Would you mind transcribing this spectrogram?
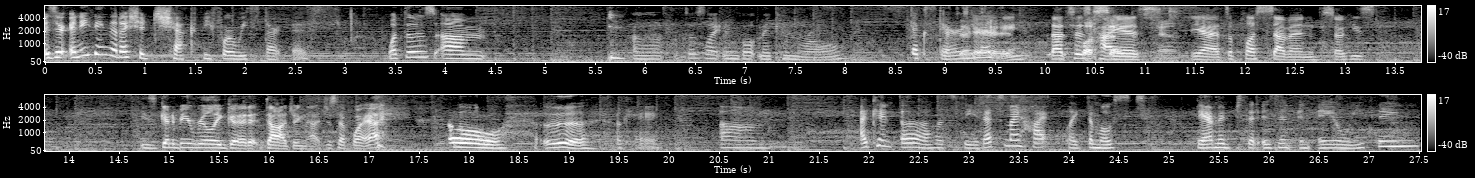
is there anything that I should check before we start this? What does um uh what does lightning bolt make him roll? Dexterity. Dexterity. That's his Plus seven, highest. yeah. yeah, it's a plus seven. So he's he's gonna be really good at dodging that. Just FYI. Oh, ugh. Okay. Um, I could. Uh, let's see. That's my high, like the most damage that isn't an AOE thing.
